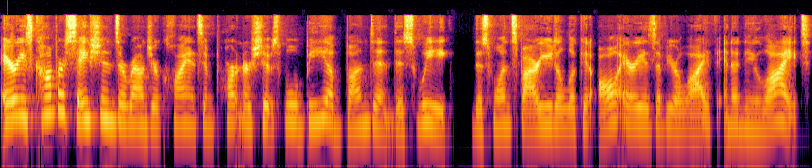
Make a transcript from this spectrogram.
Aries, conversations around your clients and partnerships will be abundant this week. This will inspire you to look at all areas of your life in a new light.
